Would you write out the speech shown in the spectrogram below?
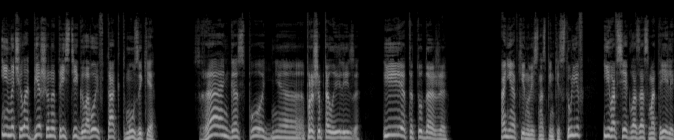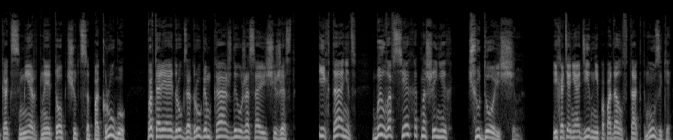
и начала бешено трясти головой в такт музыке. «Срань господня!» — прошептала Элиза. «И это туда же!» Они откинулись на спинки стульев и во все глаза смотрели, как смертные топчутся по кругу, повторяя друг за другом каждый ужасающий жест. Их танец был во всех отношениях чудовищен. И хотя ни один не попадал в такт музыки,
